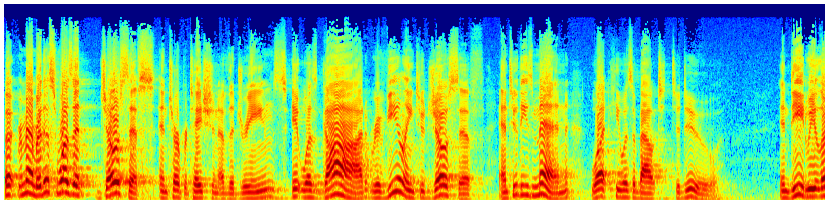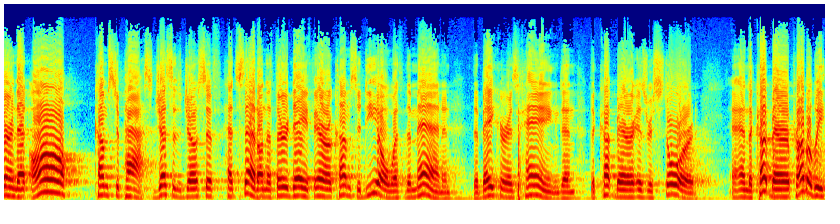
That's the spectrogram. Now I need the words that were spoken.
But remember, this wasn't Joseph's interpretation of the dreams, it was God revealing to Joseph and to these men what he was about to do. Indeed, we learn that all comes to pass, just as Joseph had said. On the third day, Pharaoh comes to deal with the men, and the baker is hanged, and the cupbearer is restored. And the cupbearer, probably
